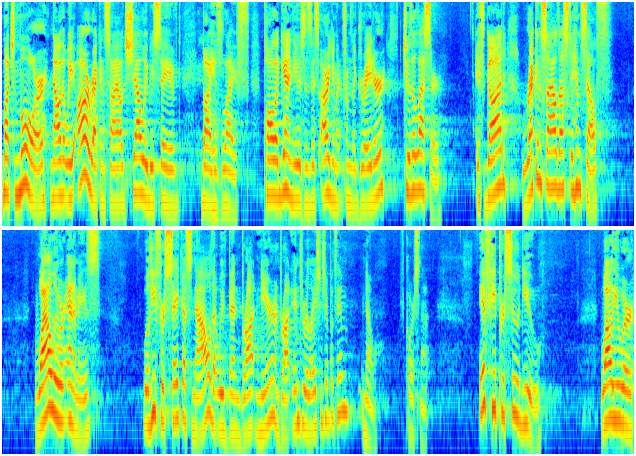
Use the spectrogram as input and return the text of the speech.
much more now that we are reconciled shall we be saved by his life. Paul again uses this argument from the greater to the lesser. If God reconciled us to himself while we were enemies, will he forsake us now that we've been brought near and brought into relationship with him? No, of course not if he pursued you while you were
